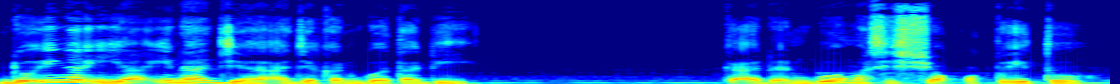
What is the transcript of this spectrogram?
Doi ngeiyain aja ajakan gue tadi. Keadaan gue masih shock waktu itu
